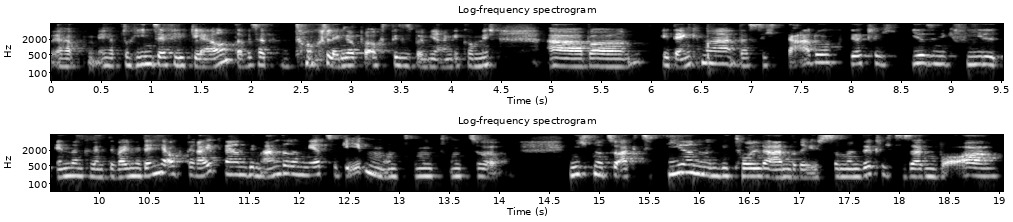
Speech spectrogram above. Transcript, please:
ich habe ich hab durch ihn sehr viel gelernt, aber es hat doch länger gebraucht, bis es bei mir angekommen ist. Aber ich denke mal, dass sich dadurch wirklich irrsinnig viel ändern könnte, weil wir dann ja auch bereit wären, dem anderen mehr zu geben und, und, und zu, nicht nur zu akzeptieren, wie toll der andere ist, sondern wirklich zu sagen, boah,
